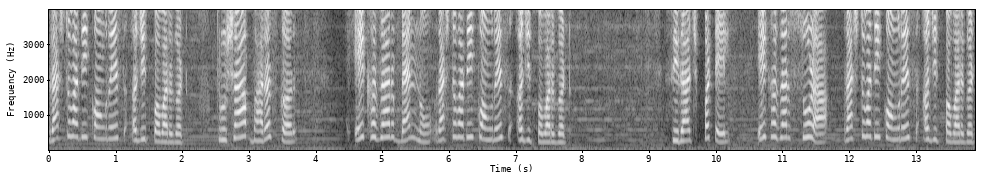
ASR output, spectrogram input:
राष्ट्रवादी काँग्रेस अजित पवार गट. तृषा भारसकर एक हजार ब्याण्णव राष्ट्रवादी काँग्रेस अजित पवार गट. सिराज पटेल एक हजार सोळा राष्ट्रवादी काँग्रेस अजित पवार गट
